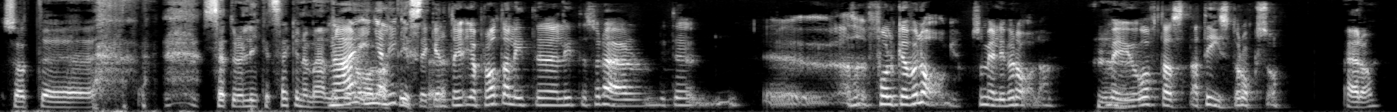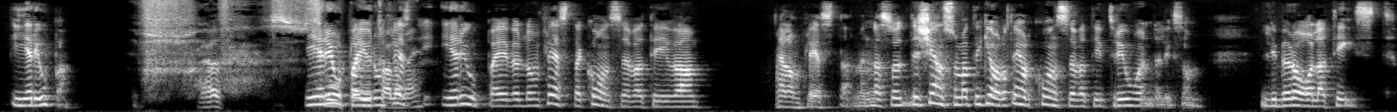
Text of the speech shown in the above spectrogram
Så att äh, sätter du likhetstecken med en liberal Nej, inga likhetstecken. Jag pratar lite, lite sådär, lite äh, alltså folk överlag som är liberala. Mm. De är ju oftast ateister också. Är de? I Europa. Jag i Europa, är de flesta, I Europa är väl de flesta konservativa Ja, de flesta. Men alltså det känns som att det går åt det håll konservativt troende liksom. Liberal ateist.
